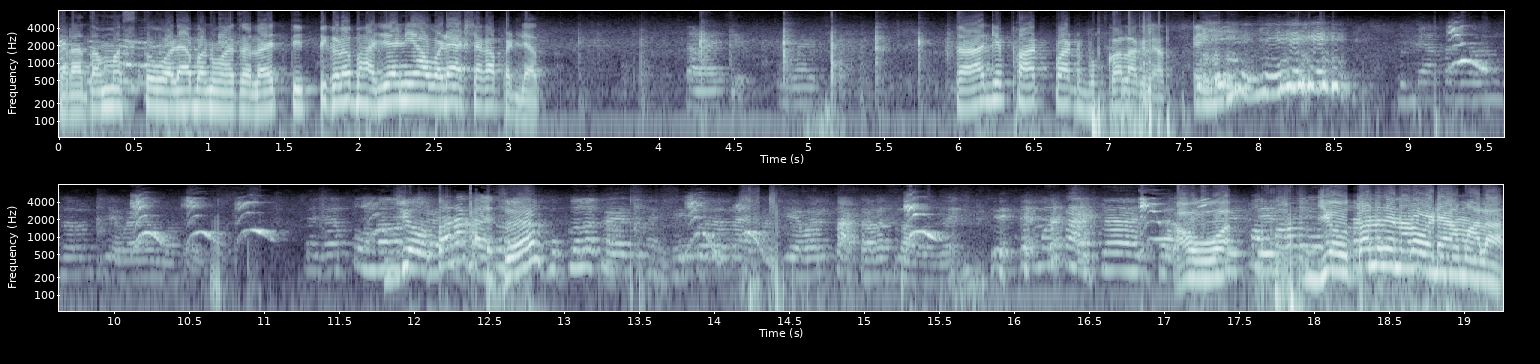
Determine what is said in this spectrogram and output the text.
तर आता मस्त वड्या बनवायचा आहे तिकडं भाजी आणि या वड्या अशा का पडल्यात? ताजे फाट फाट भुका लागल्यात. जेवताना खायचं? जेवताना देणार वड्या आम्हाला.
